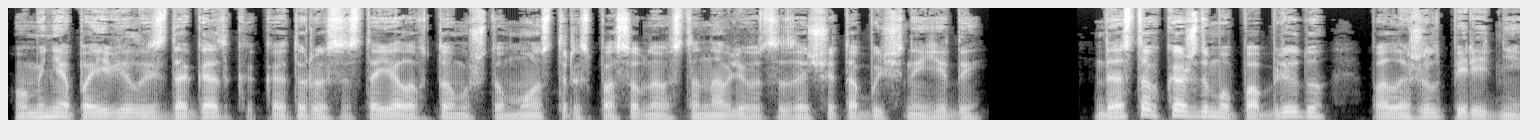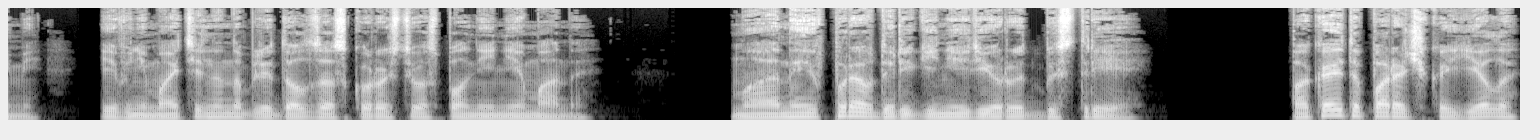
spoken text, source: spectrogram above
У меня появилась догадка, которая состояла в том, что монстры способны восстанавливаться за счет обычной еды. Достав каждому по блюду, положил перед ними и внимательно наблюдал за скоростью восполнения маны. Мана и вправду регенерирует быстрее. Пока эта парочка ела,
